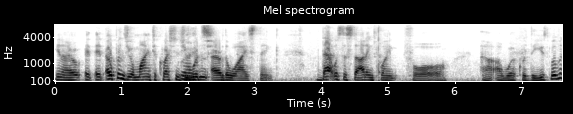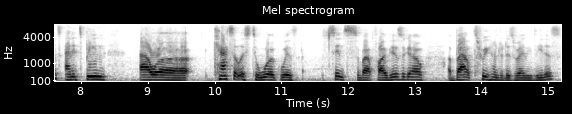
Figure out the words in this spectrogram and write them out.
you know, it, it opens your mind to questions you wouldn't otherwise think. That was the starting point for uh, our work with the youth movements, and it's been our catalyst to work with since about five years ago about 300 Israeli leaders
